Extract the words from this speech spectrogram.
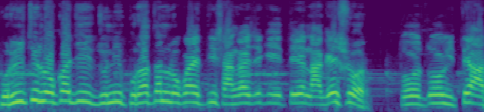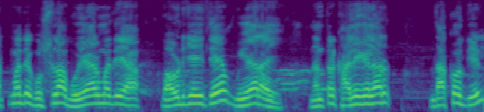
पूर्वीची लोक जी जुनी पुरातन लोक आहेत ती सांगायची की इथे नागेश्वर तो जो इथे आतमध्ये घुसला भुयारमध्ये या. भावडीच्या इथे भुयार आहे. नंतर खाली गेल्यावर दाखवतील.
